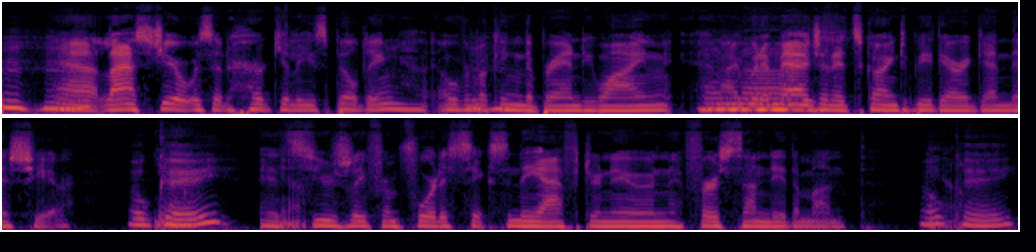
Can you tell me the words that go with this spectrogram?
Uh, last year it was at Hercules Building overlooking the Brandywine, and Oh, I would imagine it's going to be there again this year. Okay, It's usually from 4 to 6 in the afternoon, first Sunday of the month. okay.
